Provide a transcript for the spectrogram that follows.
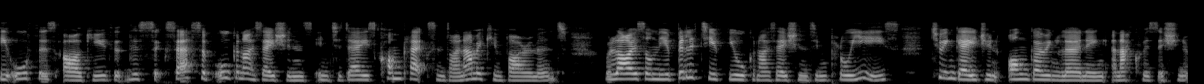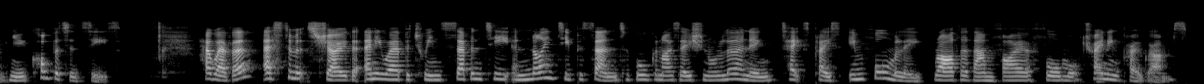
the authors argue that the success of organisations in today's complex and dynamic environment relies on the ability of the organisation's employees to engage in ongoing learning and acquisition of new competencies. However, estimates show that anywhere between 70 and 90% of organisational learning takes place informally rather than via formal training programmes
